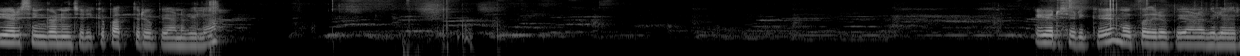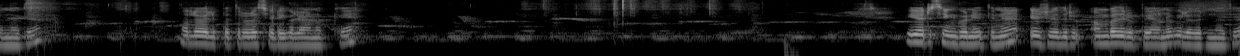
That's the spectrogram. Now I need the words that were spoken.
ഈ ഒരു സിങ്കോണിയൻ ചെടിക്ക് പത്ത് രൂപയാണ് വില. ഈ ഒരു ചെടിക്ക് മുപ്പത് രൂപയാണ് വില വരുന്നത്. നല്ല വലിപ്പത്തിലുള്ള ചെടികളാണൊക്കെ. ഈ ഒരു സിങ്കോണിയത്തിന് എഴുപത് രൂപ അമ്പത് രൂപയാണ് വില വരുന്നത്.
